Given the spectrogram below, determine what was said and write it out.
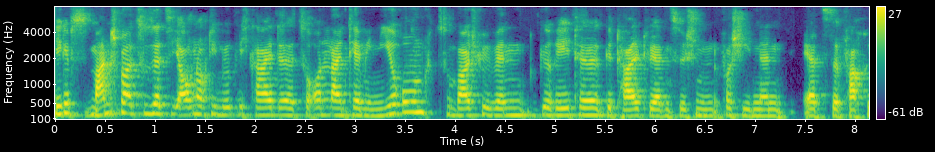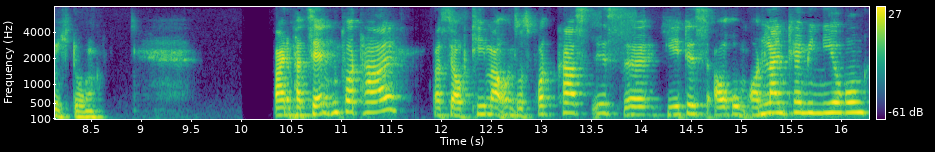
Hier gibt es manchmal zusätzlich auch noch die Möglichkeit äh, zur Online-Terminierung, zum Beispiel wenn Geräte geteilt werden zwischen verschiedenen Ärztefachrichtungen. Bei einem Patientenportal, was ja auch Thema unseres Podcasts ist, äh, geht es auch um Online-Terminierung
